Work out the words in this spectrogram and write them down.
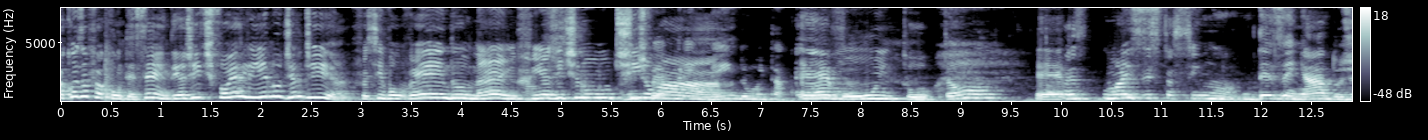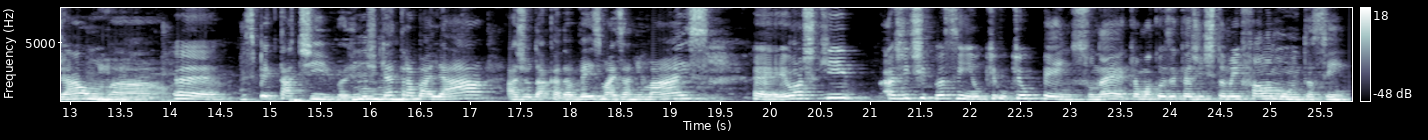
A coisa foi acontecendo e a gente foi ali no dia a dia, foi se envolvendo, né? Enfim, Nossa, a gente não, não tinha a gente foi uma. aprendendo muita coisa. É, muito. Então. É, mas, mas existe assim um desenhado já uma é, expectativa. A gente uhum. quer trabalhar, ajudar cada vez mais animais. É, eu acho que a gente, assim, o que, o que eu penso, né, que é uma coisa que a gente também fala muito, assim,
